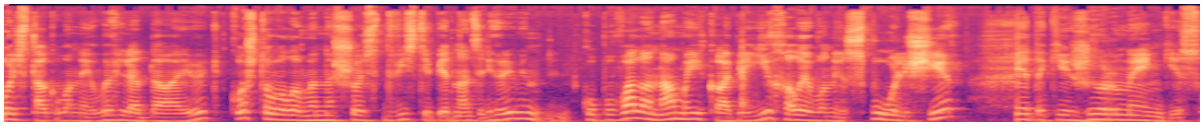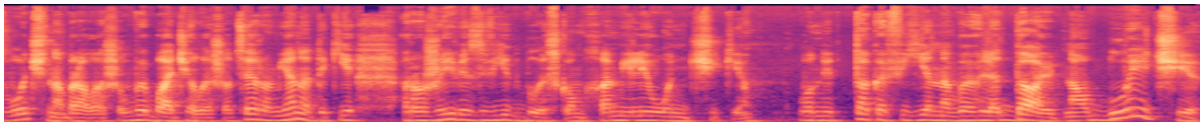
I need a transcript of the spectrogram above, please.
Ось так вони виглядають. Коштувало вони щось 215 гривень. Купувала на мейкапі. Їхали вони з Польщі. Я такий жирненький своч набрала, щоб ви бачили, що це рум'яна такі рожеві з відблиском, хамелеончики. Вони так офігенно виглядають на обличчі.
